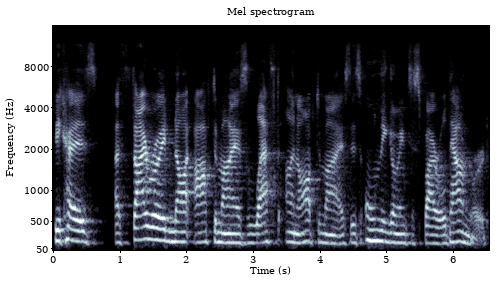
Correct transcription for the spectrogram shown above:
because a thyroid not optimized, left unoptimized, is only going to spiral downward.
